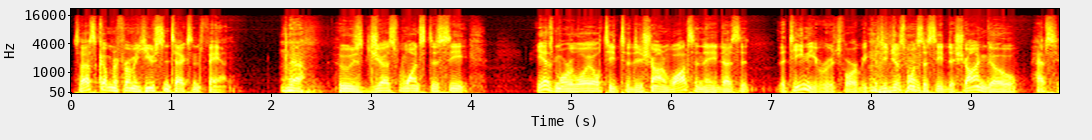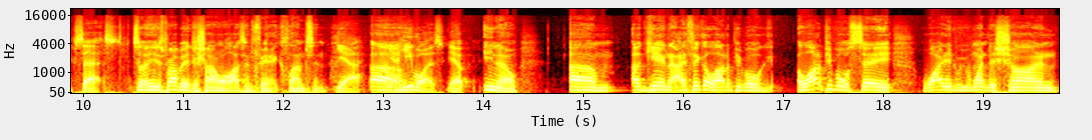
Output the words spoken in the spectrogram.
So that's coming from a Houston Texans fan Yeah. who's just wants to see. He has more loyalty to Deshaun Watson than he does the, the team he roots for because he just wants to see Deshaun go have success. So he was probably a Deshaun Watson fan at Clemson. Yeah, yeah, he was. Yep. you know, um, again, I think a lot of people, a lot of people will say, why did we want Deshaun?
